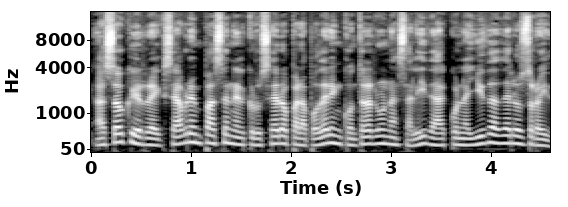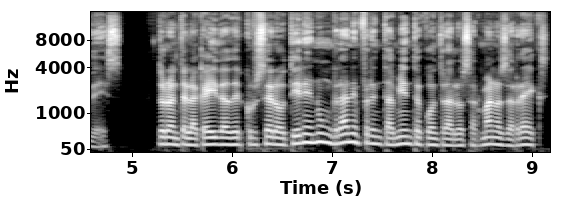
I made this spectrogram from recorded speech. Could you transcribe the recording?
Ahsoka y Rex abren paso en el crucero para poder encontrar una salida con la ayuda de los droides. Durante la caída del crucero tienen un gran enfrentamiento contra los hermanos de Rex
